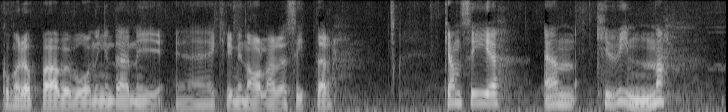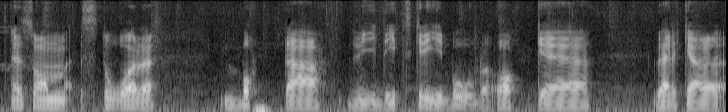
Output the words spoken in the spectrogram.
kommer upp på övervåningen där ni eh, kriminalare sitter. Kan se en kvinna eh, som står borta vid ditt skrivbord och eh, verkar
